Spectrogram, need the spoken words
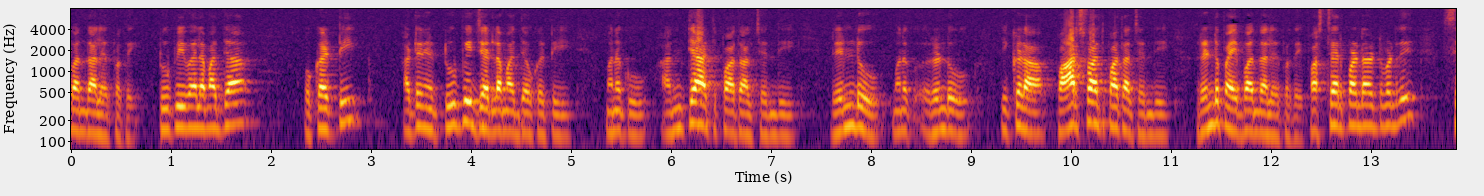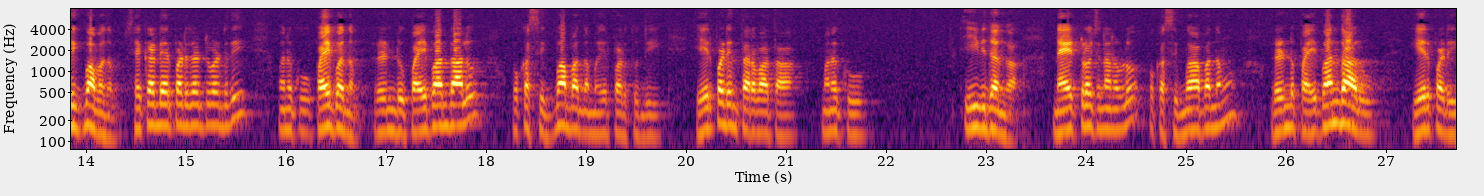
బంధాలు ఏర్పడతాయి. టూపీ వైల మధ్య ఒకటి అటనే టూపీ జెడ్ల మధ్య ఒకటి మనకు అంత్యాతిపాతాలు చెంది రెండు మనకు రెండు ఇక్కడ పార్శ్వాతిపాతాలు చెంది రెండు పై బంధాలు ఏర్పడతాయి. ఫస్ట్ ఏర్పడినటువంటిది సిగ్మా బంధం సెకండ్ ఏర్పడినటువంటిది మనకు పై బంధం. రెండు పై బంధాలు ఒక సిగ్మా బంధం ఏర్పడుతుంది. ఏర్పడిన తర్వాత మనకు ఈ విధంగా నైట్రోజన్ అణువులో ఒక సింహాబంధము రెండు పైబంధాలు ఏర్పడి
